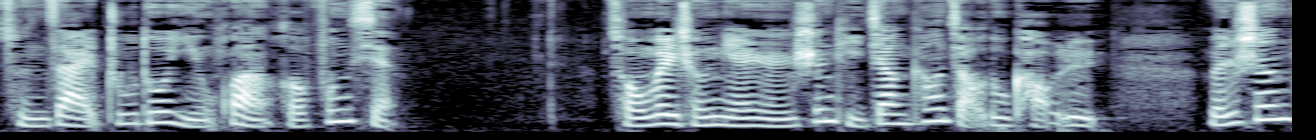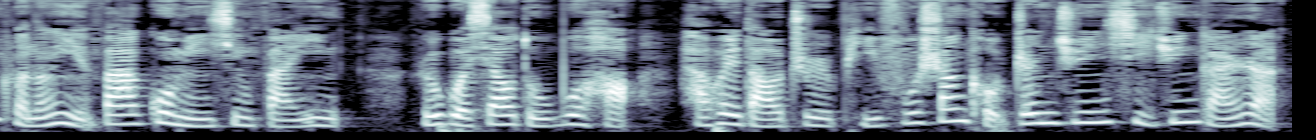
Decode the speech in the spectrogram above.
存在诸多隐患和风险。从未成年人身体健康角度考虑，纹身可能引发过敏性反应，如果消毒不好，还会导致皮肤伤口真菌、细菌感染。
